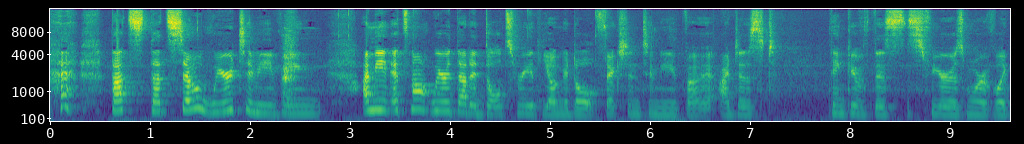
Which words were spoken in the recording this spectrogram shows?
that's that's so weird to me. Being, I mean, it's not weird that adults read young adult fiction to me, but I just think of this sphere as more of like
